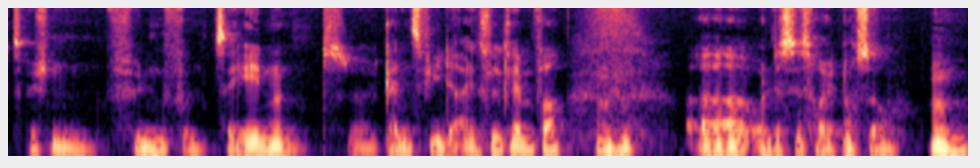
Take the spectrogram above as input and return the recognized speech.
zwischen 5 und 10 und äh, ganz viele Einzelkämpfer. Mhm. Äh, und das ist heute noch so. Mhm.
